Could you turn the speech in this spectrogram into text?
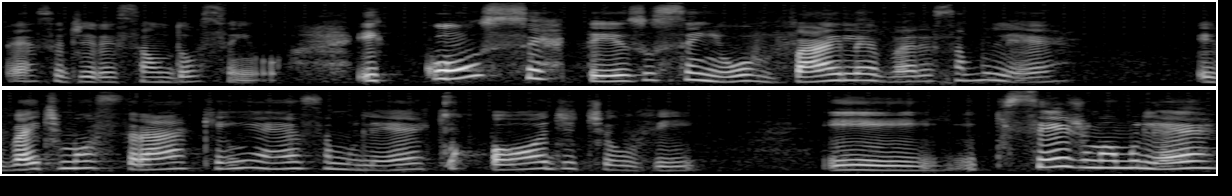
Peça a direção do Senhor. E com certeza o Senhor vai levar essa mulher e vai te mostrar quem é essa mulher que pode te ouvir, e, e que seja uma mulher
